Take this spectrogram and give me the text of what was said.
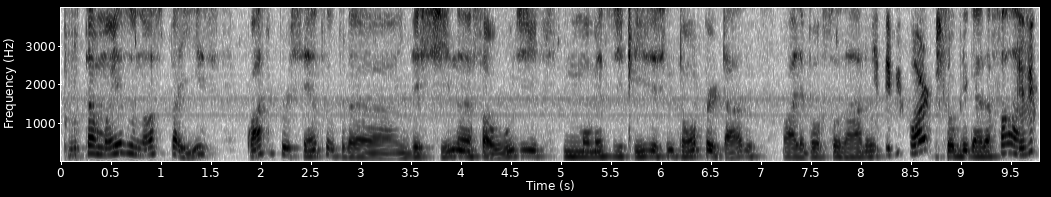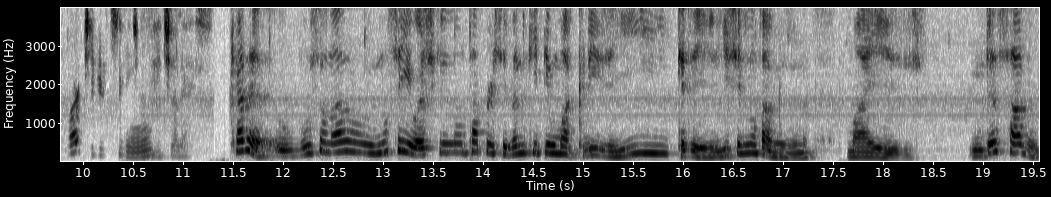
Para o tamanho do nosso país, 4% para investir na saúde em momentos de crise assim tão apertado. Olha, Bolsonaro. E teve corte. Sou obrigado a falar. Teve corte recentemente, aliás. Cara, o Bolsonaro, não sei, eu acho que ele não tá percebendo que tem uma crise aí. Quer dizer, isso ele não tá mesmo, né? Mas. Impensável.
